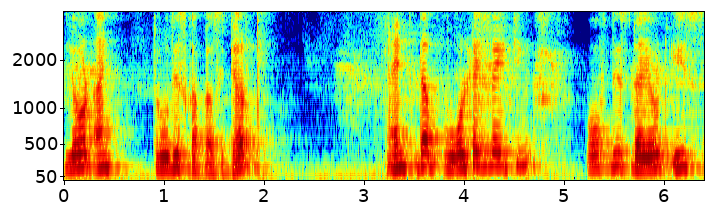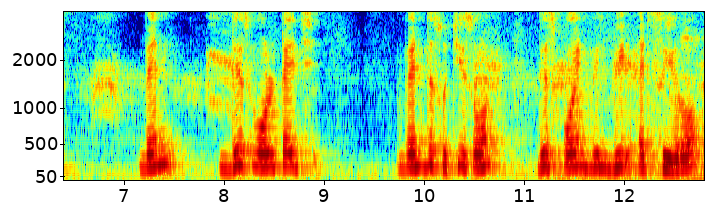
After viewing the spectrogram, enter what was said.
load and through this capacitor. And the voltage ratings of this diode is when this voltage when the switch is on this point will be at 0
